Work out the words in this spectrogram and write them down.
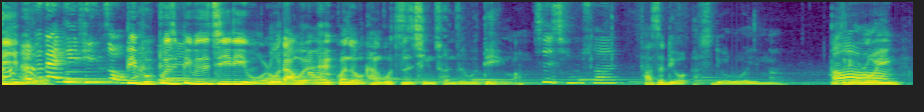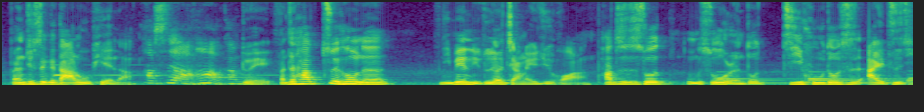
励我，是代替听众，并不不是并不是激励我。如果大家会哎观众有看过《致青春》这部电影吗？致青春，他是刘是刘若英吗？不是刘若英，反正就是一个大陆片啊。哦，是啊，很好看。对，反正他最后呢。里面女主角讲了一句话，她只是说，我们所有人都几乎都是爱自己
